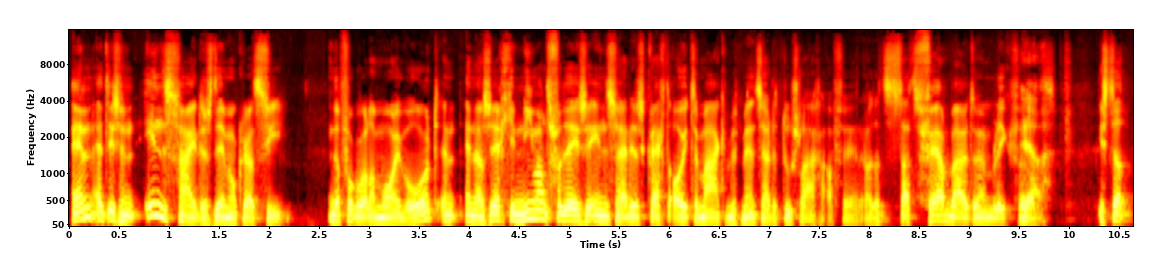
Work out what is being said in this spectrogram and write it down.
En het is een insidersdemocratie. Dat vond ik wel een mooi woord. En, en dan zeg je, niemand van deze insiders krijgt ooit te maken met mensen uit de toeslagenaffaire. Dat staat ver buiten hun blikveld. Ja. Is dat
